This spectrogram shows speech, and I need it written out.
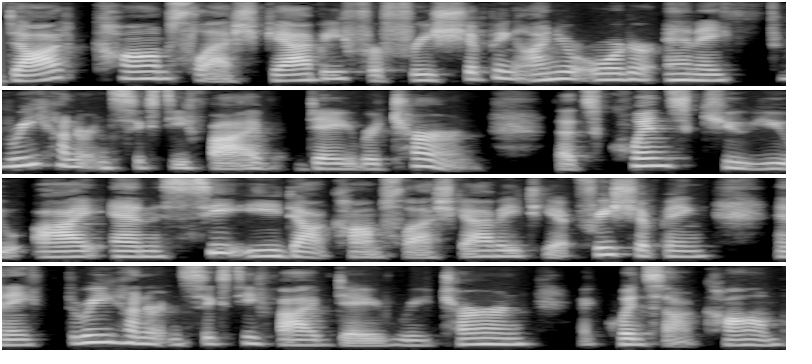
dot com slash Gabby for free shipping on your order and a 365 day return. That's Quince, Q U I N C E dot com slash Gabby to get free shipping and a 365 day return at quince.com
